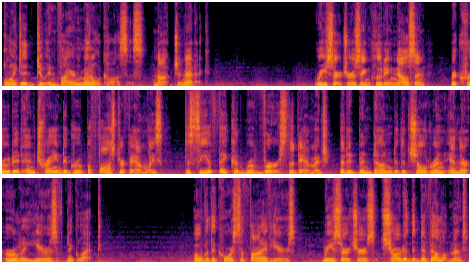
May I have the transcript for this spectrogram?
pointed to environmental causes, not genetic. Researchers, including Nelson, recruited and trained a group of foster families to see if they could reverse the damage that had been done to the children in their early years of neglect. Over the course of five years, researchers charted the development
